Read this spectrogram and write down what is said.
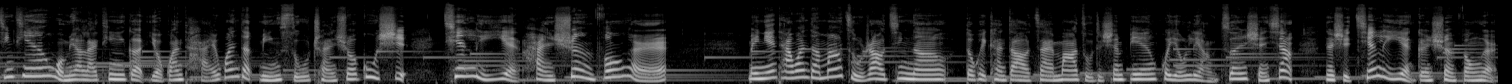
今天我们要来听一个有关台湾的民俗传说故事——千里眼和顺风耳。每年台湾的妈祖绕境呢，都会看到在妈祖的身边会有两尊神像，那是千里眼跟顺风耳。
